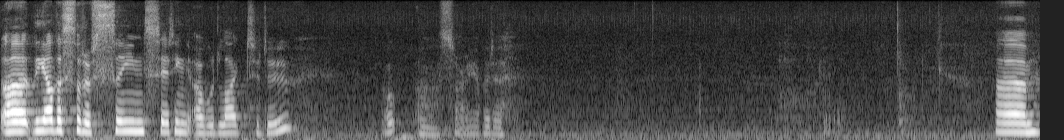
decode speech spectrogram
Uh, the other sort of scene setting I would like to do. Oh, oh sorry, I better. Um,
